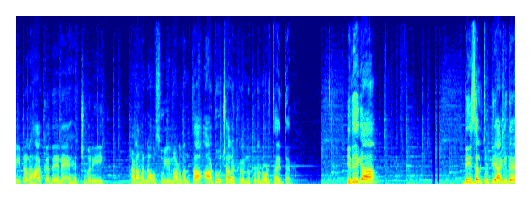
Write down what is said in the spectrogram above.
ಮೀಟರ್ ಹಾಕದೇನೆ ಹೆಚ್ಚುವರಿ ಹಣವನ್ನು ವಸೂಲಿ ಮಾಡುವಂಥ ಆಟೋ ಚಾಲಕರನ್ನು ಕೂಡ ನೋಡ್ತಾ ಇದ್ದೇವೆ. ಇದೀಗ ಡೀಸೆಲ್ ತುಟ್ಟಿ ಆಗಿದೆ,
